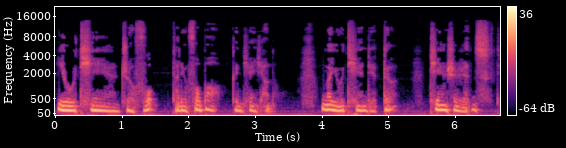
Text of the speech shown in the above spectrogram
有天之福，他的福报跟天相同；没有天的德，天是仁慈的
